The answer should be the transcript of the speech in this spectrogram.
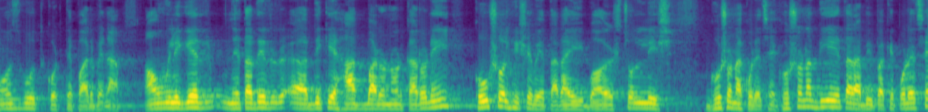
মজবুত করতে পারবে না। আওয়ামী লীগের নেতাদের দিকে হাত বাড়ানোর কারণেই কৌশল হিসেবে তারা এই বয়স চল্লিশ ঘোষণা করেছে। ঘোষণা দিয়ে তারা বিপাকে পড়েছে।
